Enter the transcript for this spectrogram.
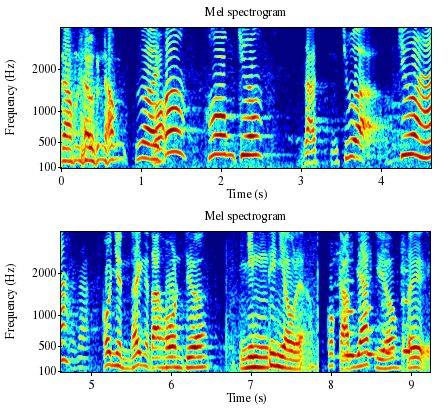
nắm nữ nắm. Rồi Có- có hôn chưa? Dạ chưa Chưa hả? Có nhìn thấy người ta hôn chưa? Nhìn thấy nhiều đấy ạ. Có cảm giác gì không? Đây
